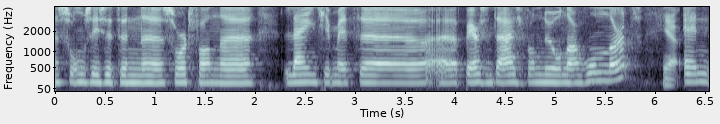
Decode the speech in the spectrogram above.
soms is het een eh, soort van eh, lijntje met percentage van 0 naar 100. Ja. En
